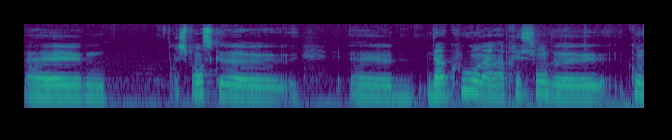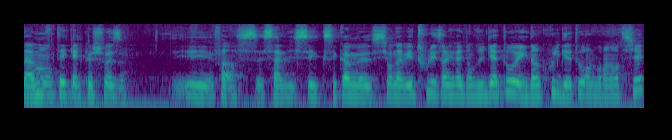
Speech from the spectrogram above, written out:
je pense que euh, d'un coup, on a l'impression qu'on a monté quelque chose. Et enfin, c'est, comme si on avait tous les ingrédients du gâteau et que d'un coup le gâteau on le voit en entier.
